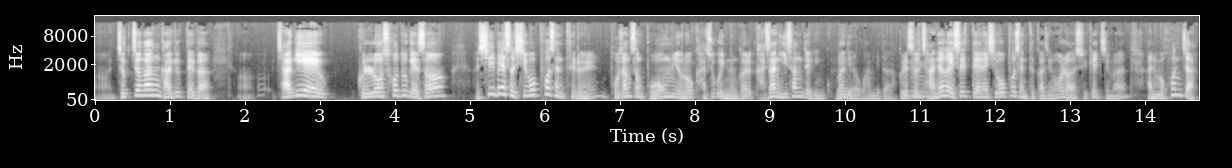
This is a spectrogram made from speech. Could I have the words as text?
어, 적정한 가격대가 어, 자기의 근로 소득에서 10에서 15%를 보장성 보험료로 가지고 있는 걸 가장 이상적인 구간이라고 합니다. 그래서 음. 자녀가 있을 때는 15%까지는 올라갈 수 있겠지만 아니면 혼자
